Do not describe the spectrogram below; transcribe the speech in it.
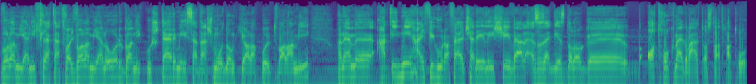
valamilyen ihletet, vagy valamilyen organikus, természetes módon kialakult valami, hanem hát így néhány figura felcserélésével ez az egész dolog adhok megváltoztatható.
